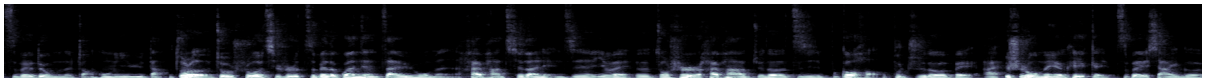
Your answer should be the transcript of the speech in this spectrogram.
自卑对我们的掌控力愈大。作者就是说，其实自卑的关键在于我们害怕切断连接，因为呃总是害怕觉得自己不够好，不值得被爱。于是我们也可以给自卑下一个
